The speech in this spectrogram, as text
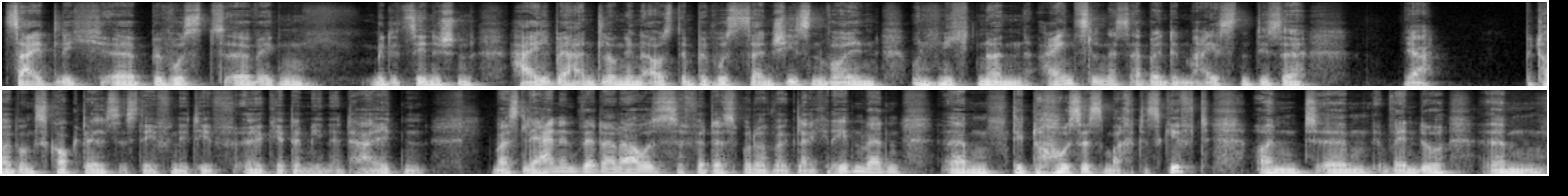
zeitlich äh, bewusst äh, wegen medizinischen Heilbehandlungen aus dem Bewusstsein schießen wollen und nicht nur ein einzelnes, aber in den meisten dieser ja, Betäubungscocktails ist definitiv äh, Ketamin enthalten. Was lernen wir daraus? Für das, worüber wir gleich reden werden. Ähm, die Dosis macht das Gift. Und ähm, wenn du ähm,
